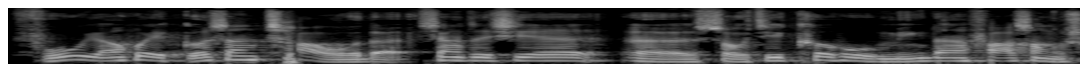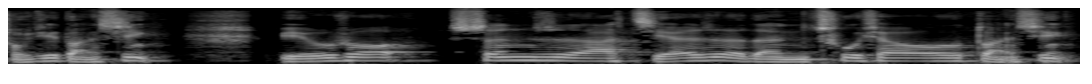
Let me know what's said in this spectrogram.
服务员会隔三差五的向这些呃手机客户名单发送手机短信，比如说生日啊、节日等促销短信。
